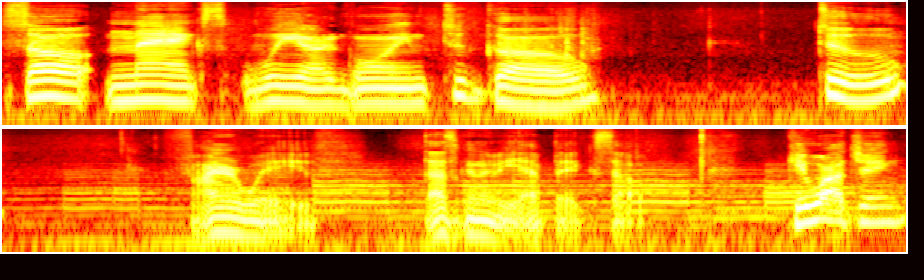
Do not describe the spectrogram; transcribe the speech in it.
So next we are going to go to Fire Wave. That's gonna be epic, so keep watching.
